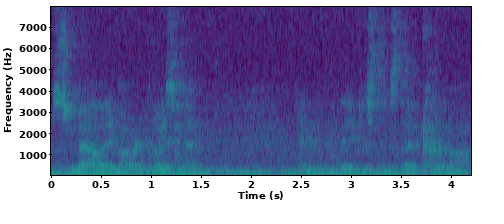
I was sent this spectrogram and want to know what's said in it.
Sioux Valley about replacing it, and they just instead cut it off.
